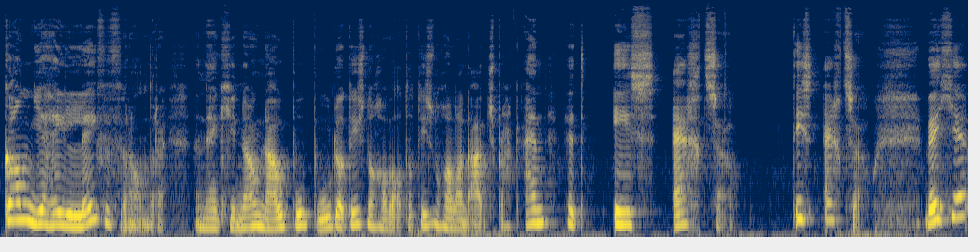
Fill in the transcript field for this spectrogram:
kan je hele leven veranderen. Dan denk je, nou, nou, poe, dat is nogal wat. Dat is nogal een uitspraak. En het is echt zo. Het is echt zo. Weet je,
